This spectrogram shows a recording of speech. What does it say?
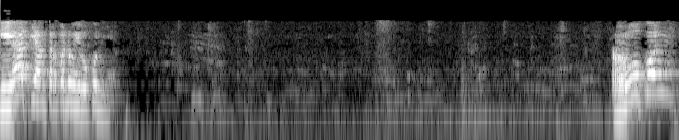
Kiat yang terpenuhi rukunnya. Rukun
